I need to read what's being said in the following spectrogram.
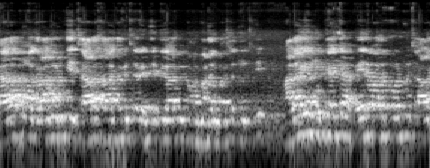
దాదాపు మా గ్రామానికి చాలా సహకరించారు ఎంపీ గారు మన మండల పరిషత్ నుంచి. అలాగే ముఖ్యంగా వేరే వారికి కూడా చాలా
